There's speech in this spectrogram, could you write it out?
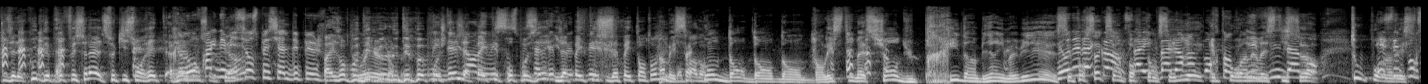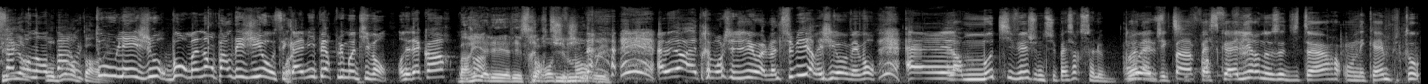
plus à l'écoute des professionnels, ceux qui sont ré- réellement on fera une terrain. émission spéciale DPE. Par exemple, le. Oui, DPE, non, le mais- DPE projeté, il n'a pas été proposé, il n'a pas DPE. été, il n'a pas été entendu. Non, mais Bon, ça pardon. compte dans, dans, dans, dans l'estimation du prix d'un bien immobilier. C'est est pour ça que c'est important. C'est lié. Et pour un investisseur Tout pour Et c'est pour ça qu'on en parle en tous les jours. Bon, maintenant on parle des JO, c'est quand même hyper plus motivant. On est d'accord Marie, elle est, elle est très branchée. Sportivement, oui. Ah mais non, elle est très branchée JO, elle va le subir les JO, mais bon. Euh, Alors motivé, je ne suis pas sûre que ce soit le bon Ouais, adjectif pas parce qu'à lire nos auditeurs, on est quand même plutôt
